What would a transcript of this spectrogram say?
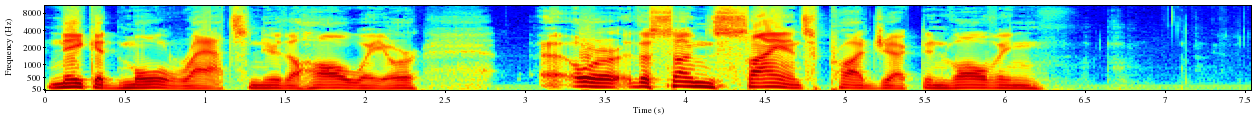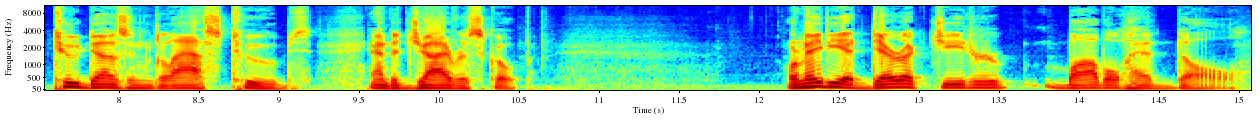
naked mole rats near the hallway, or, uh, or the son's science project involving two dozen glass tubes, and a gyroscope. Or maybe a Derek Jeter bobblehead doll.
